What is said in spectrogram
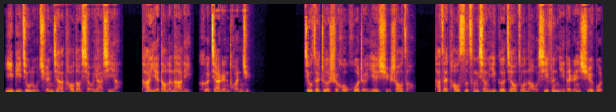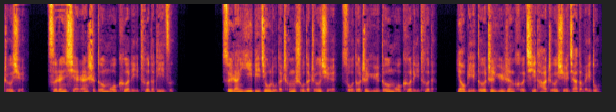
伊壁鸠鲁全家逃到小亚细亚。他也到了那里和家人团聚。就在这时候，或者也许稍早，他在陶斯曾向一个叫做瑙西芬尼的人学过哲学。此人显然是德摩克里特的弟子。虽然伊壁鸠鲁的成熟的哲学所得之于德摩克里特的，要比得之于任何其他哲学家的为多，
